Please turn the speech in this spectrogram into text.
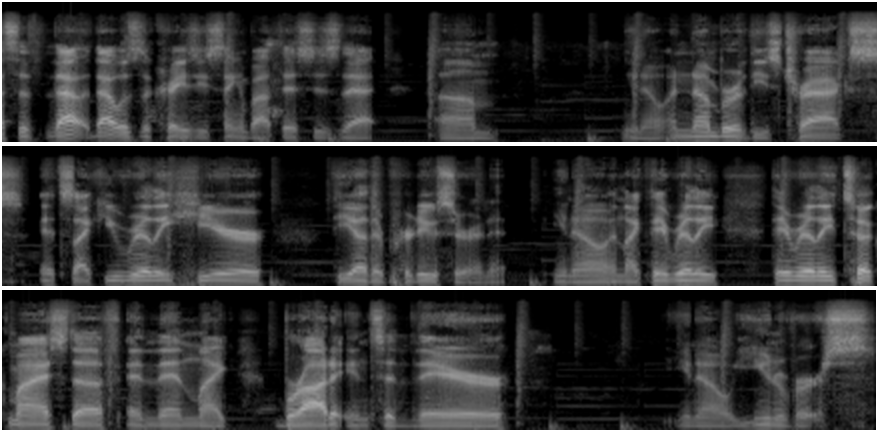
that's the that that was the craziest thing about this is that um you know a number of these tracks it's like you really hear the other producer in it you know and like they really they really took my stuff and then like brought it into their you know universe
